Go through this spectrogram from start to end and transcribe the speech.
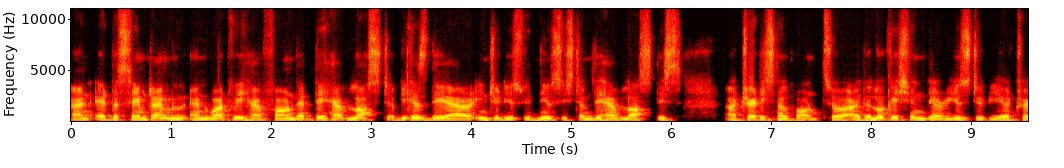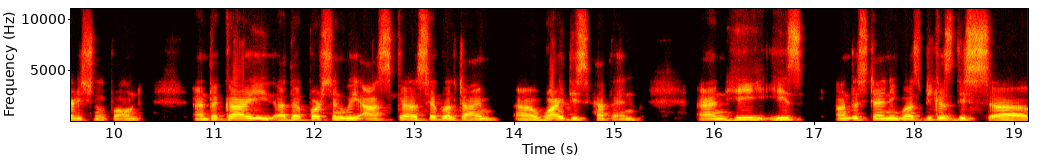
And at the same time, and what we have found that they have lost, because they are introduced with new system, they have lost this uh, traditional pond. So at the location, there used to be a traditional pond and the guy uh, the person we asked uh, several times uh, why this happened. And he his understanding was because this uh,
